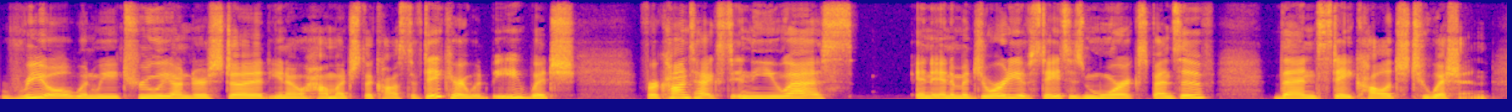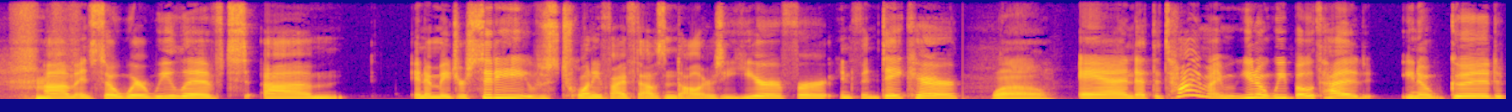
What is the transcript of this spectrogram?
real when we truly understood, you know, how much the cost of daycare would be, which for context in the US, in, in a majority of states is more expensive than state college tuition. um, and so where we lived um, in a major city, it was $25,000 a year for infant daycare. wow. And at the time, I, you know, we both had, you know, good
